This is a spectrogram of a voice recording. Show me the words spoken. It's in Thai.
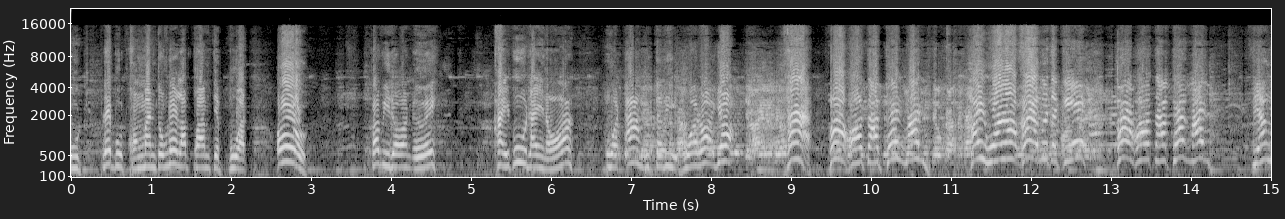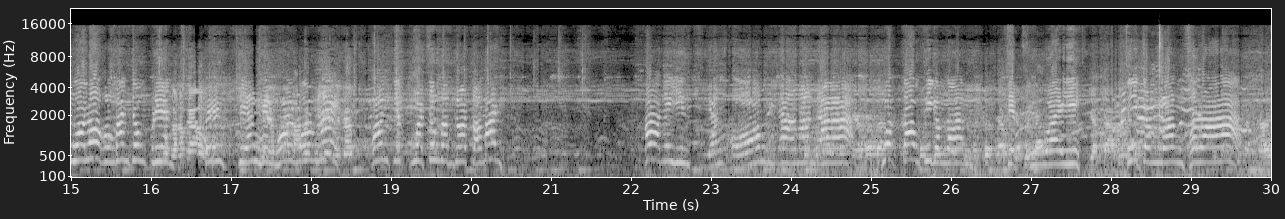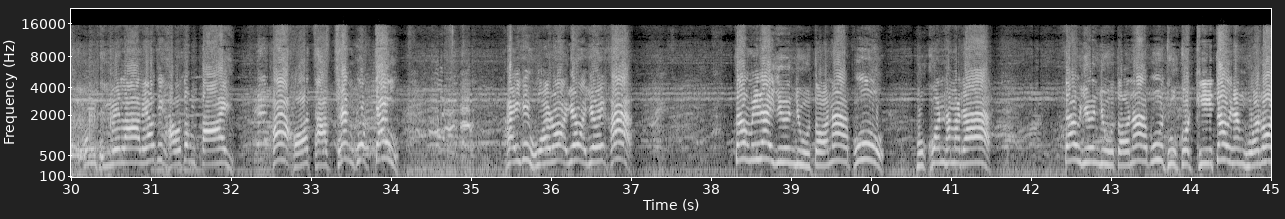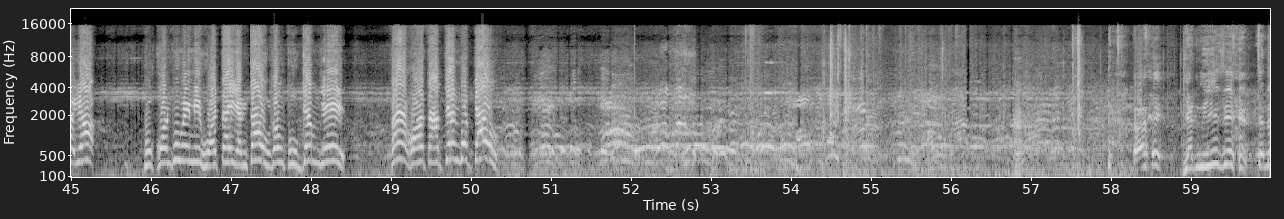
บุตรและบุตรของมันจงได้รับความเจ็บปวด โอ้พระบิดรเอ๋ยใครผู้ใดหนอปวดอ้างอุตริหัวเราะเยาะข้าข้าขอสาบแช่งมันให้หัวเราะข้าเมื่อตะกี้ข้าขอสาบแช่งมัน เสียงหัวเราะของมันจงเปลี่ยน เป็นเสียงแห่งความร้องไห้ความเจ็บปวดจงบังเกิดต่อมันถ้าได้ยินเสียงของบิดามารดาพวกเจ้าที่กำลังเจ็บป่วยที่กำลัง คงถึงเวลาแล้วที่เขาต้องตาย ข้าขอสาบแช่งพวกเจ้า ใครที่หัวเราะเยาะเย้ยข้าเจ้าไม่ได้ยืนอยู่ต่อหน้าผู้บุคคลธรรมดา เจ้ายืนอยู่ต่อหน้าผู้ถูกกดขี่เจ้ายังหัวเราะเยาะบุคคลผู้ไม่มีหัวใจอย่างเจ้าต้องถูกย่ำยีข้าขอสาบแช่งพวกเจ้า เฮ้ย อย่าหนีสิ จะ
